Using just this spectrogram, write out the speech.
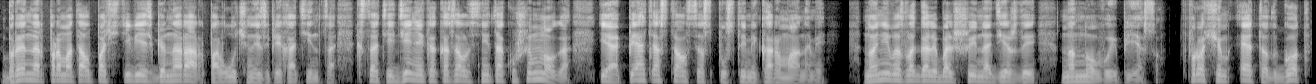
Бреннер промотал почти весь гонорар, полученный за пехотинца. Кстати, денег оказалось не так уж и много, и опять остался с пустыми карманами. Но они возлагали большие надежды на новую пьесу. Впрочем, этот год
